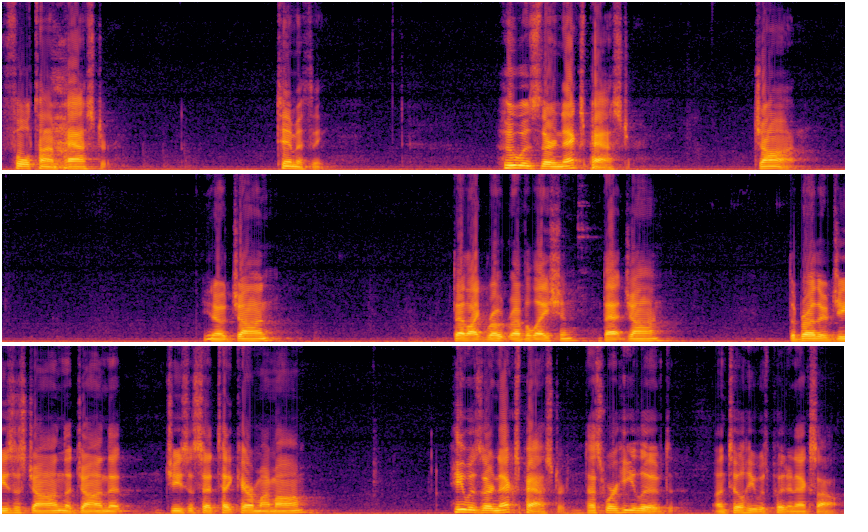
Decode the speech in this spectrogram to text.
full time pastor? Timothy. Who was their next pastor? John. You know, John that like wrote Revelation, that John, the brother of Jesus, John, the John that Jesus said, Take care of my mom. He was their next pastor. That's where he lived until he was put in exile.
